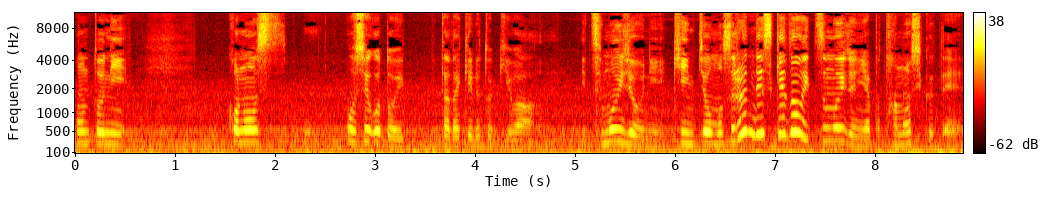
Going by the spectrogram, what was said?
本当に、このお仕事をいただける時はいつも以上に緊張もするんですけど、いつも以上にやっぱ楽しくて、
